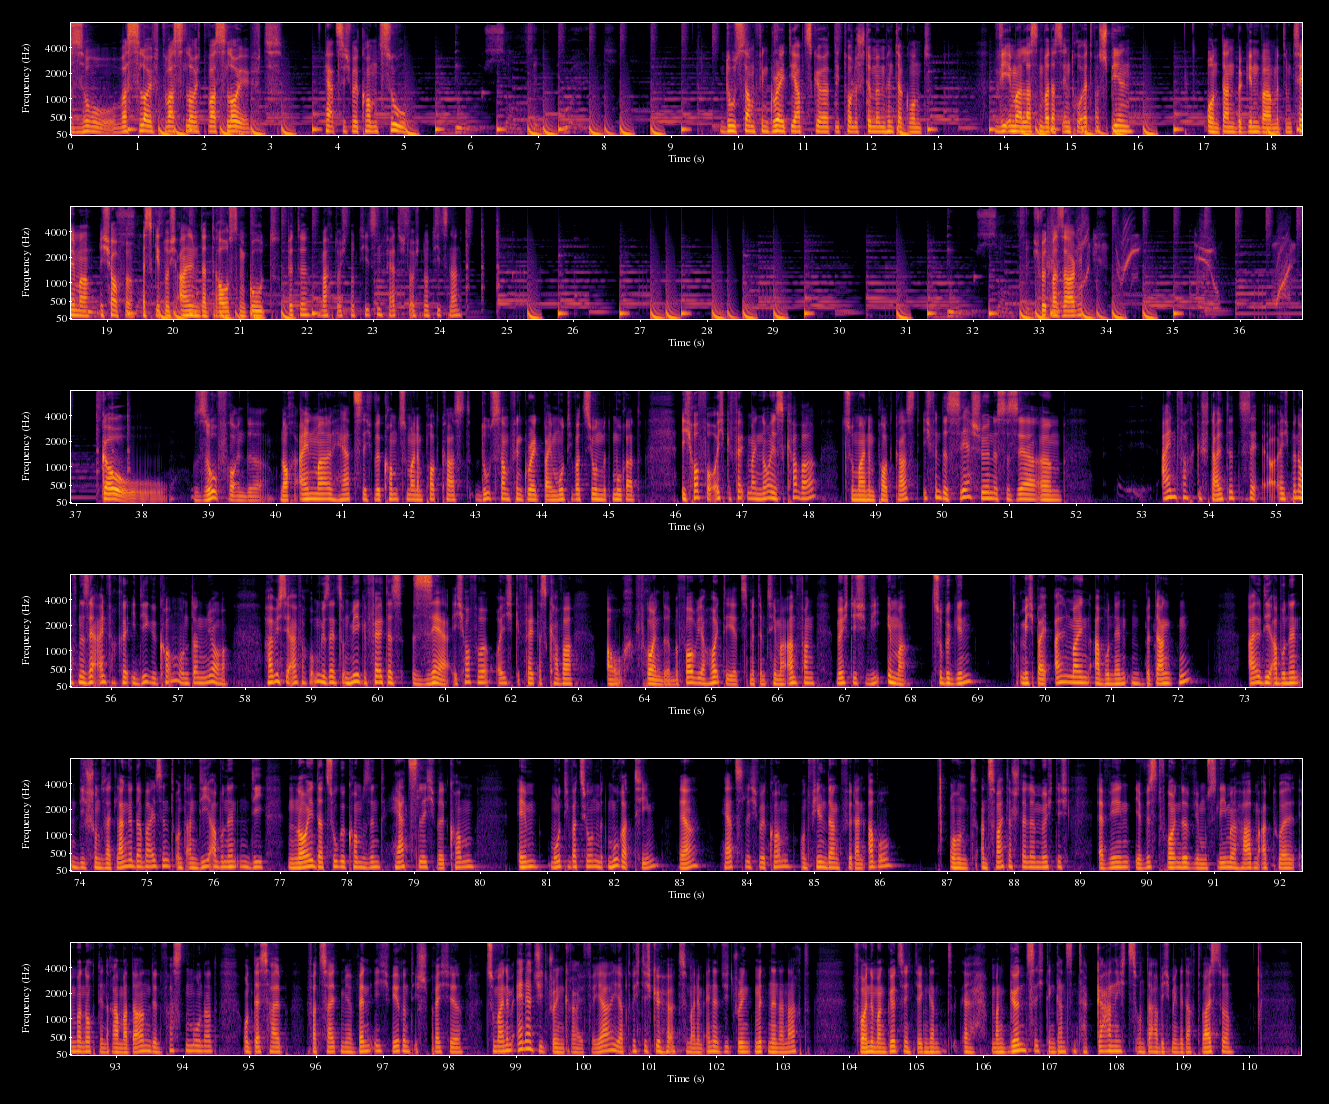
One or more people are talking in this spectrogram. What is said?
So, was läuft, was läuft, was läuft? Herzlich willkommen zu Do Something Great. Ihr habt's gehört, die tolle Stimme im Hintergrund. Wie immer lassen wir das Intro etwas spielen. Und dann beginnen wir mit dem Thema. Ich hoffe, es geht euch allen da draußen gut. Bitte macht euch Notizen, fertigt euch Notizen an. Ich würde mal sagen. Go! So, Freunde, noch einmal herzlich willkommen zu meinem Podcast Do Something Great bei Motivation mit Murat. Ich hoffe, euch gefällt mein neues Cover zu meinem Podcast. Ich finde es sehr schön, es ist sehr ähm, einfach gestaltet. Sehr, ich bin auf eine sehr einfache Idee gekommen und dann, ja, habe ich sie einfach umgesetzt und mir gefällt es sehr. Ich hoffe, euch gefällt das Cover auch. Freunde, bevor wir heute jetzt mit dem Thema anfangen, möchte ich wie immer zu Beginn mich bei all meinen Abonnenten bedanken. All die Abonnenten, die schon seit lange dabei sind und an die Abonnenten, die neu dazugekommen sind, herzlich willkommen im Motivation mit Murat Team. Ja, herzlich willkommen und vielen Dank für dein Abo. Und an zweiter Stelle möchte ich erwähnen, ihr wisst, Freunde, wir Muslime haben aktuell immer noch den Ramadan, den Fastenmonat und deshalb verzeiht mir, wenn ich, während ich spreche, zu meinem Energy Drink greife. Ja, ihr habt richtig gehört, zu meinem Energy Drink mitten in der Nacht. Freunde, man gönnt sich den, äh, man gönnt sich den ganzen Tag gar nichts und da habe ich mir gedacht, weißt du,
